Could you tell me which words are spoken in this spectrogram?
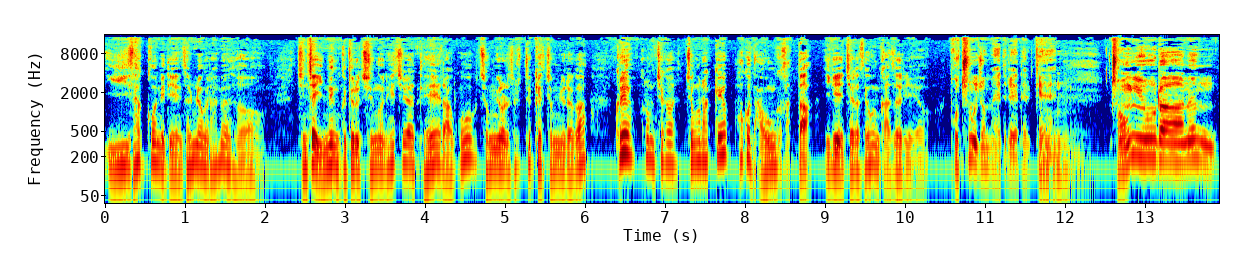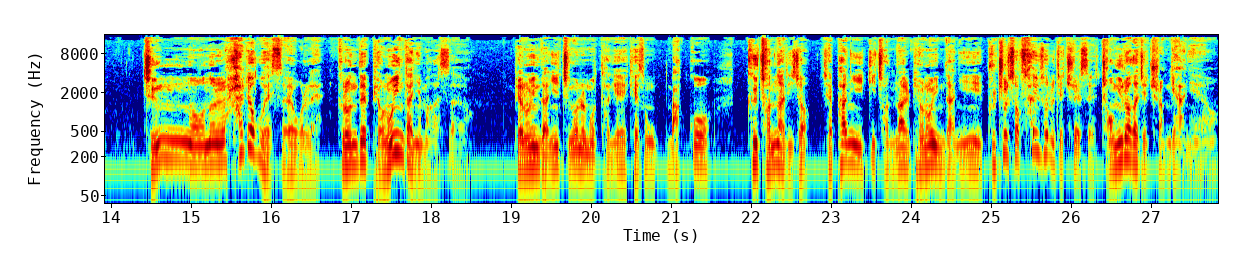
이 사건에 대한 설명을 하면서 진짜 있는 그대로 증언해줘야 돼라고 정유라를 설득해서 정유라가 그래요 그럼 제가 증언할게요 하고 나온 것 같다. 이게 제가 세운 가설이에요. 보충을 좀 해드려야 될게 음. 정유라는 증언을 하려고 했어요 원래. 그런데 변호인단이 막았어요. 변호인단이 증언을 못하게 계속 막고 그 전날이죠. 재판이 있기 전날 변호인단이 불출석 사유서를 제출했어요. 정유라가 제출한 게 아니에요.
